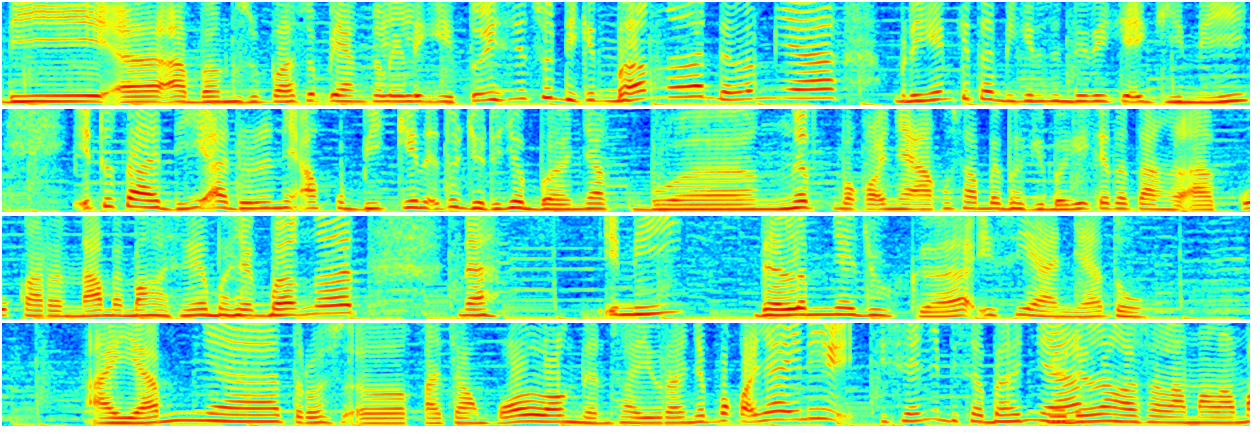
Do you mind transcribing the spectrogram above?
di eh, abang Zupa Sup yang keliling itu isinya tuh dikit banget dalamnya. Mendingan kita bikin sendiri kayak gini. Itu tadi adonan yang aku bikin itu jadinya banyak banget. Pokoknya aku sampai bagi-bagi ke tetangga aku karena memang hasilnya banyak banget. Nah ini dalamnya juga isiannya tuh ayamnya, terus eh, kacang polong dan sayurannya. Pokoknya ini isiannya bisa banyak. Ya udahlah nggak usah lama-lama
